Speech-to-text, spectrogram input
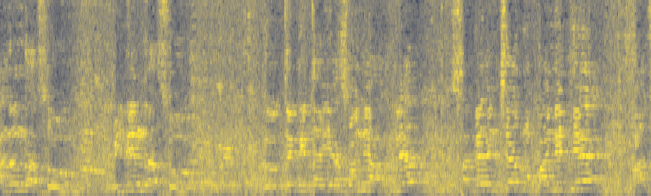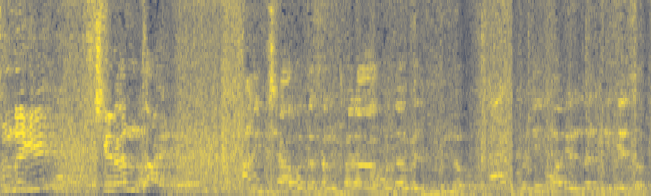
आनंद असो मिलिंद असो गौतमीताई असो आणि आपल्या सगळ्यांच्या रूपाने ते अजूनही चिरंत आहे अनिच्छा होत संसारा पदव्य धुमिलो क्वचित वा निर्गती ते सोप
